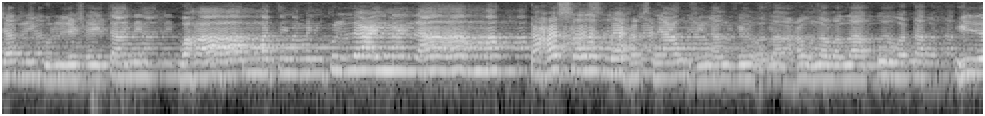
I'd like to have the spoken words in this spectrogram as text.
শাররি কুল্লি শাইতানিন ওয়া হাম্মাতিন মিন কুল্লি আইনিন লাম্মা, তাহাসসানাত বিহাসনি আলফিন আলফিন ওয়া লা হাওলা ওয়া লা কুওয়াতা ইল্লা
